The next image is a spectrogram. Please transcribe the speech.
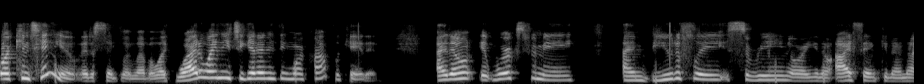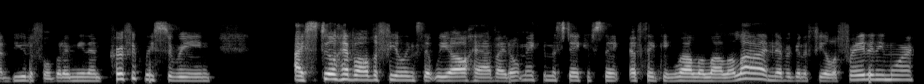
or continue at a simpler level. Like, why do I need to get anything more complicated? I don't, it works for me. I'm beautifully serene, or, you know, I think, you know, not beautiful, but I mean, I'm perfectly serene. I still have all the feelings that we all have. I don't make the mistake of, think, of thinking, la, la, la, la, la, I'm never going to feel afraid anymore.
